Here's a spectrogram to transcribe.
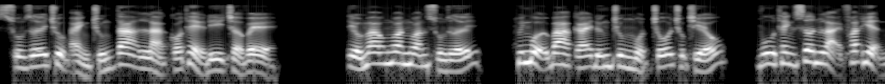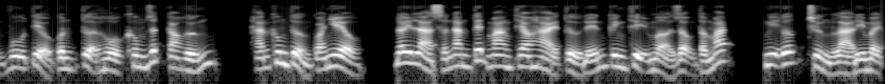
xuống dưới chụp ảnh chúng ta là có thể đi trở về. Tiểu Mau ngoan ngoan xuống dưới, huynh muội ba cái đứng chung một chỗ chụp chiếu, Vu Thanh Sơn lại phát hiện Vu tiểu quân tựa hồ không rất cao hứng, hắn không tưởng quá nhiều, đây là sớm ăn tết mang theo hải tử đến kinh thị mở rộng tầm mắt, nghĩ ước chừng là đi mệt.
